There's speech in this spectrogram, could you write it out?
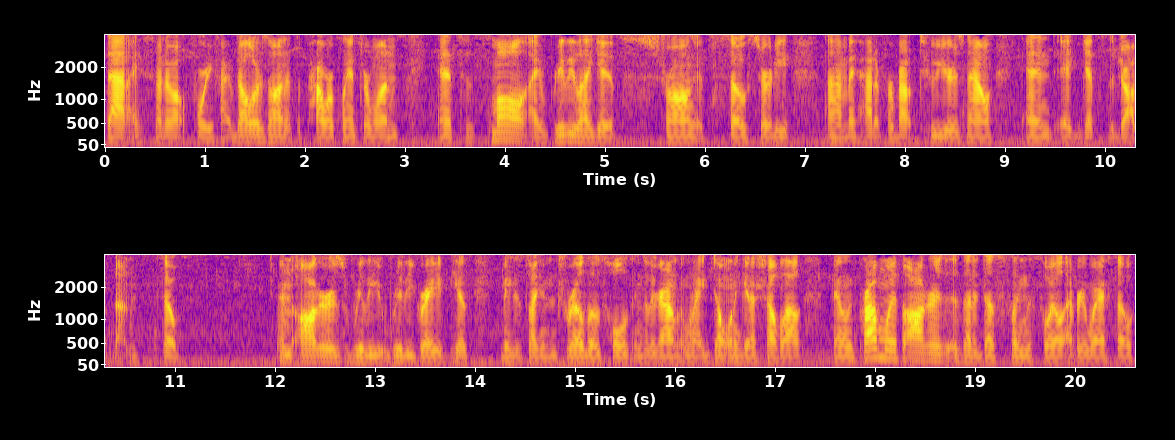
that I spent about $45 on. It's a power planter one and it's small. I really like it. It's strong. It's so sturdy. Um, I've had it for about two years now and it gets the job done. So an auger is really, really great because it makes it so I can drill those holes into the ground when I don't want to get a shovel out. My only problem with augers is that it does fling the soil everywhere. So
